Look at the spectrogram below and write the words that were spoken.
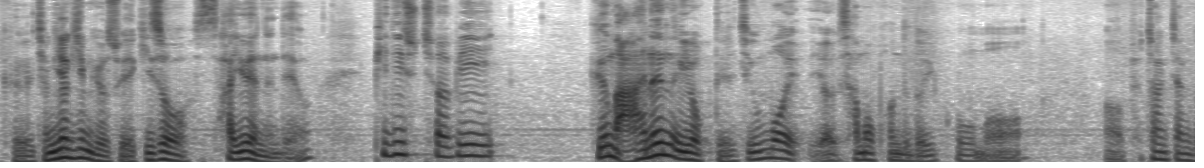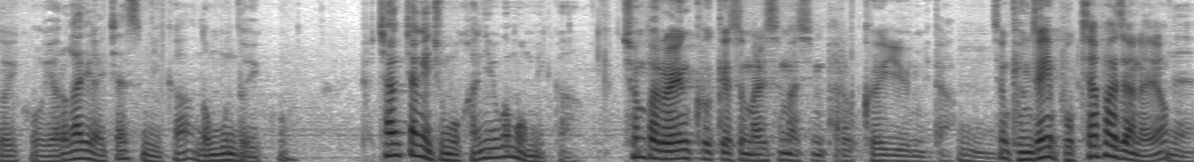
그 정경심 교수의 기소 사유였는데요. PD 수첩이 그 많은 의혹들 지금 뭐 여- 사모펀드도 있고 뭐 어, 표창장도 있고 여러 가지가 있지 않습니까? 논문도 있고 표창장에 주목한 이유가 뭡니까? 전 바로 앵커께서 말씀하신 바로 그 이유입니다. 지금 굉장히 복잡하잖아요. 네,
